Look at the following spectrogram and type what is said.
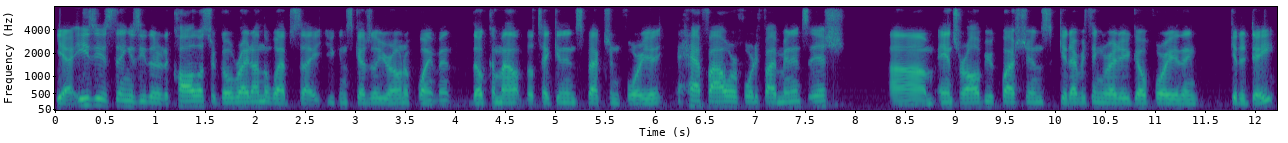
Yeah, easiest thing is either to call us or go right on the website. You can schedule your own appointment. They'll come out, they'll take an inspection for you, half hour, 45 minutes ish, um, answer all of your questions, get everything ready to go for you, then get a date,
